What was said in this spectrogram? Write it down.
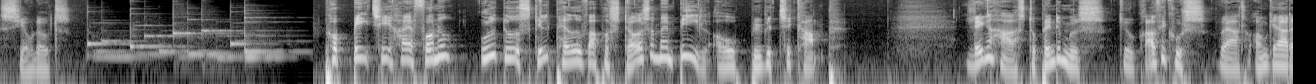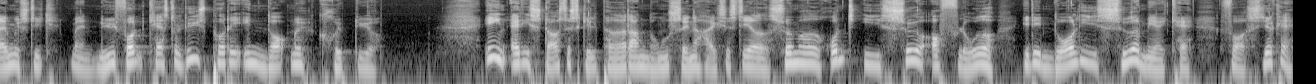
show notes. På BT har jeg fundet, uddød skildpadde var på størrelse med en bil og bygget til kamp. Længe har Stupendimus Geographicus været omgivet af mystik, men nye fund kaster lys på det enorme krybdyr. En af de største skildpadder, der nogensinde har eksisteret, svømmede rundt i søer og floder i det nordlige Sydamerika for ca.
